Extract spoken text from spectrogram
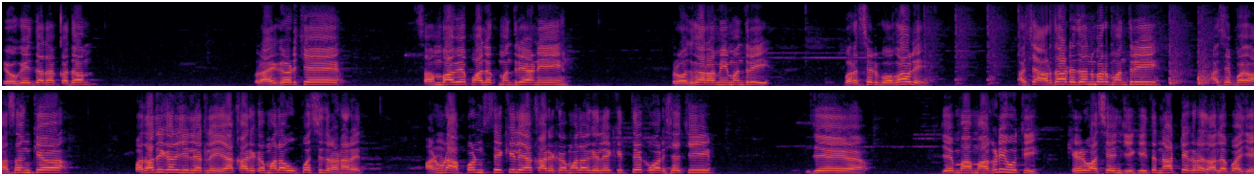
योगेशदादा कदम रायगडचे संभाव्य पालकमंत्री आणि रोजगार हमी मंत्री भरतशेठ गोगावले असे अर्धा डझनभर मंत्री असे ब असंख्य पदाधिकारी जिल्ह्यातले या कार्यक्रमाला उपस्थित राहणार आहेत. आणि म्हणून आपण देखील या कार्यक्रमाला गेले कित्येक वर्षाची जे जे मा मागणी होती खेळवासियांची की इथं नाट्यगृह झालं पाहिजे.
